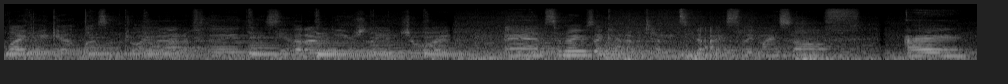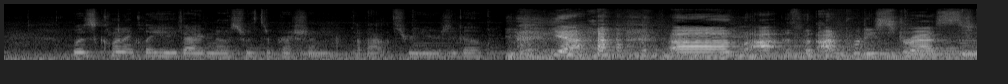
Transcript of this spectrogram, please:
like I get less enjoyment out of things that I would usually enjoy. And sometimes I kind of have a tendency to isolate myself. I was clinically diagnosed with depression about three years ago. Yeah. Um, I, I'm pretty stressed.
